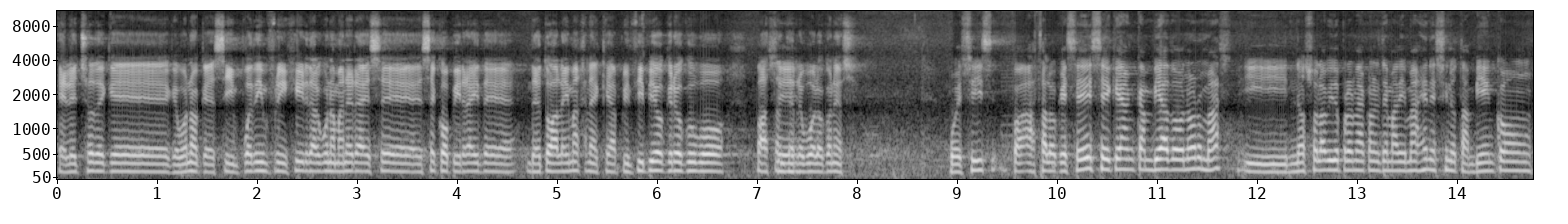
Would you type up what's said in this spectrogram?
el hecho de que, que, bueno, que si puede infringir de alguna manera ese, ese copyright de, de todas las imágenes, que al principio creo que hubo bastante Sí. revuelo con eso. Pues sí, hasta lo que sé, sé que han cambiado normas y no solo ha habido problemas con el tema de imágenes, sino también con,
